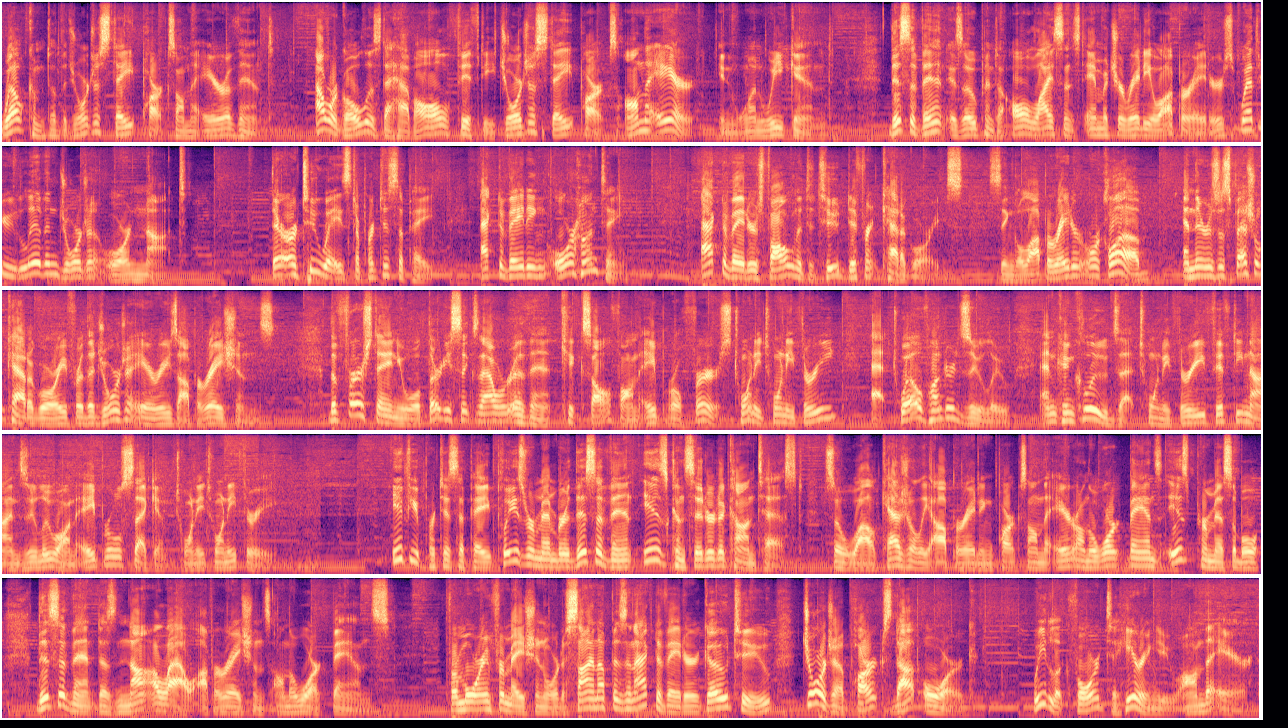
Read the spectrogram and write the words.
Welcome to the Georgia State Parks on the Air event. Our goal is to have all 50 Georgia State parks on the air in one weekend. This event is open to all licensed amateur radio operators, whether you live in Georgia or not. There are two ways to participate activating or hunting. Activators fall into two different categories single operator or club, and there is a special category for the Georgia ARES operations. The first annual 36 hour event kicks off on April 1st, 2023 at 1200 Zulu and concludes at 2359 Zulu on April 2nd, 2023. If you participate, please remember this event is considered a contest. So while casually operating parks on the air on the WARC bands is permissible, this event does not allow operations on the WARC bands. For more information or to sign up as an activator, go to georgiaparks.org. We look forward to hearing you on the air.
